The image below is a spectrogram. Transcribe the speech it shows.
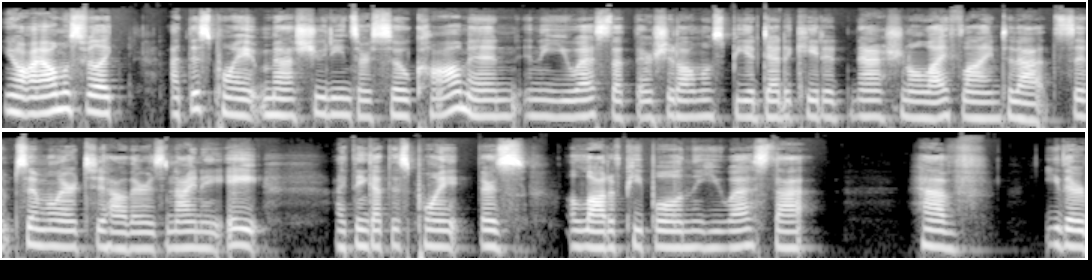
You know, I almost feel like at this point, mass shootings are so common in the US that there should almost be a dedicated national lifeline to that, Sim- similar to how there is 988. I think at this point, there's a lot of people in the US that have either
